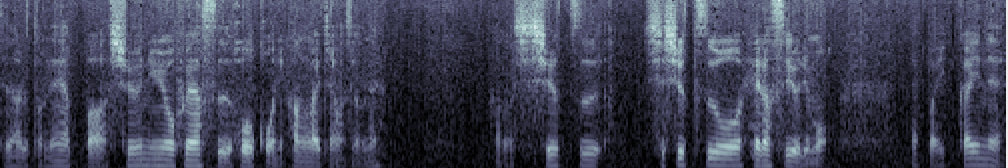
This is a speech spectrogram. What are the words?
ってなるとね、やっぱ収入を増やす方向に考えちゃいますよね。あの、支出、支出を減らすよりも、やっぱ一回ね、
